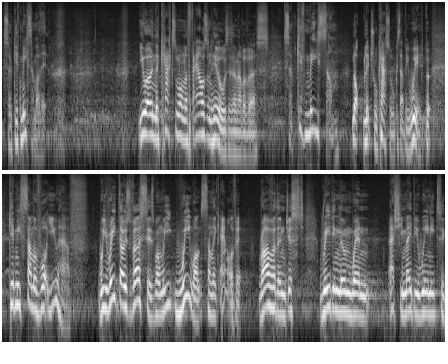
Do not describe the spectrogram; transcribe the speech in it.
so give me some of it. you own the cattle on a thousand hills, is another verse. So give me some. Not literal cattle, because that'd be weird, but give me some of what you have. We read those verses when we, we want something out of it, rather than just reading them when actually maybe we need to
